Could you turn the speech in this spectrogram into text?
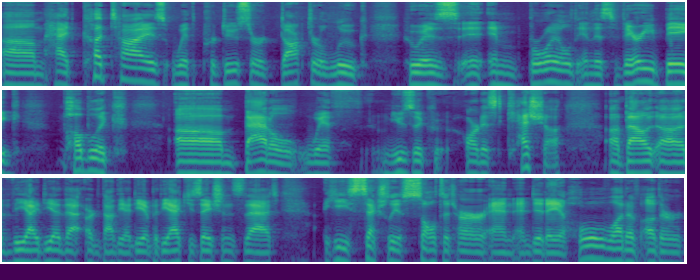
um, had cut ties with producer Dr. Luke, who is embroiled in this very big public um, battle with music artist Kesha about uh, the idea that, or not the idea, but the accusations that he sexually assaulted her and and did a whole lot of other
